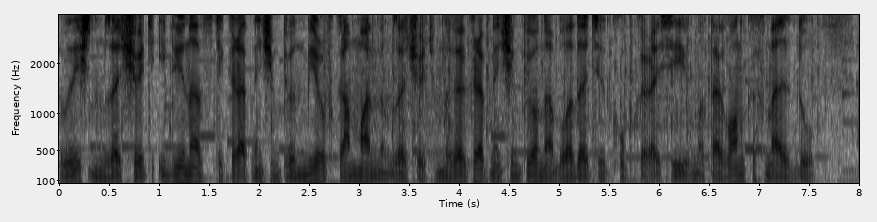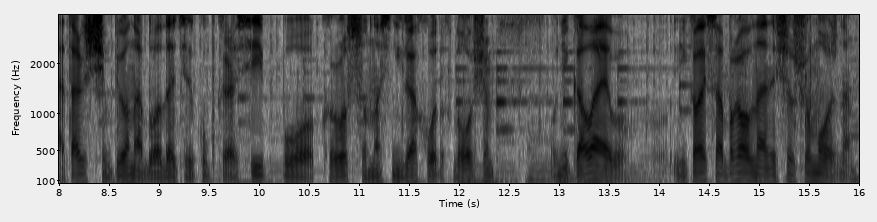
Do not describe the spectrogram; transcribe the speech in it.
в личном зачете и 12-кратный чемпион мира в командном зачете, многократный чемпион и обладатель Кубка России в мотогонках на льду, а также чемпион и обладатель Кубка России по кроссу на снегоходах. Ну, в общем, у Николаева Николай собрал, наверное, все, что можно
